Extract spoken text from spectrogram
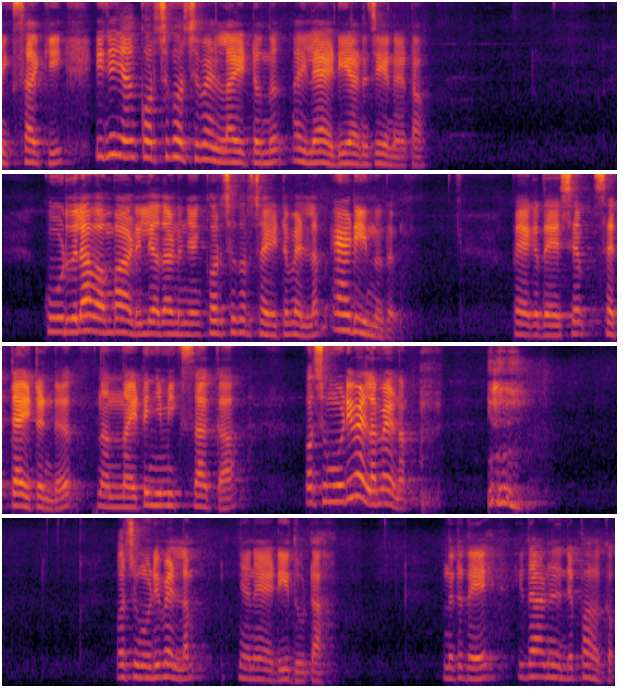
മിക്സാക്കി ഇനി ഞാൻ കുറച്ച് കുറച്ച് വെള്ളമായിട്ടൊന്ന് അതിൽ ആഡ് ചെയ്യാണ് ചെയ്യണേ കേട്ടോ. കൂടുതലാവാൻ പാടില്ല അതാണ് ഞാൻ കുറച്ച് കുറച്ചായിട്ട് വെള്ളം ആഡ് ചെയ്യുന്നത്. അപ്പോൾ ഏകദേശം സെറ്റായിട്ടുണ്ട് നന്നായിട്ട് ഇനി മിക്സാക്കുക കുറച്ചും കൂടി വെള്ളം വേണം. കുറച്ചും കൂടി വെള്ളം ഞാൻ ആഡ് ചെയ്തു കേട്ടോ എന്നിട്ട് ദേ ഇതാണ് ഇതിന്റെ പാകം.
